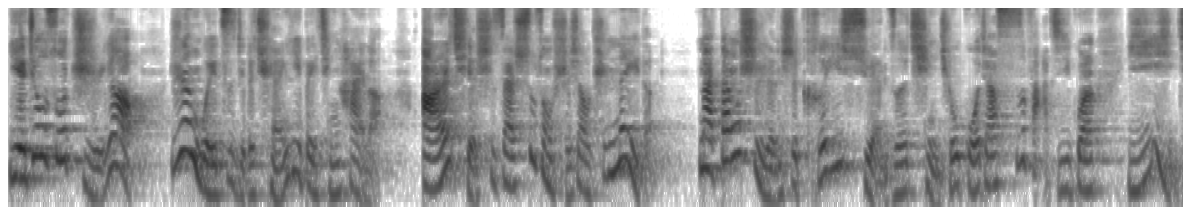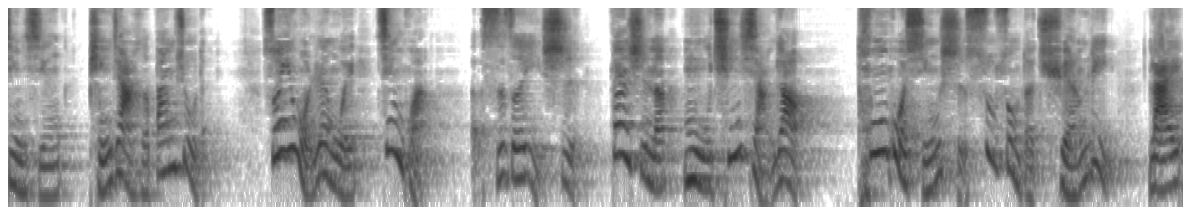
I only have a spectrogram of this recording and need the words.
也就是说，只要认为自己的权益被侵害了，而且是在诉讼时效之内的，那当事人是可以选择请求国家司法机关予以进行评价和帮助的。所以，我认为，尽管呃死者已逝，但是呢，母亲想要通过行使诉讼的权利。来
